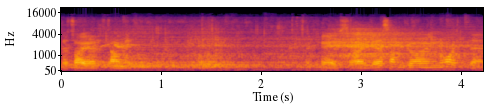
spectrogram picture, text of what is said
That's all you have to tell me? Okay, so I guess I'm going north then.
